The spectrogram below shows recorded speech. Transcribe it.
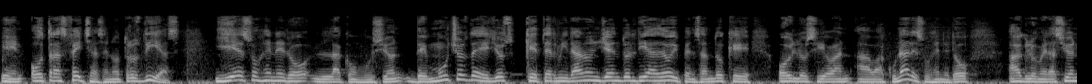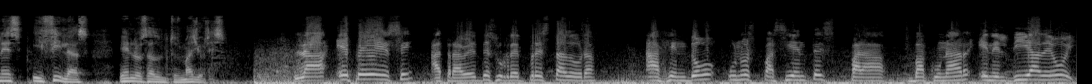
en otras fechas, en otros días. Y eso generó la confusión de muchos de ellos que terminaron yendo el día de hoy pensando que hoy los iban a vacunar. Eso generó aglomeraciones y filas en los adultos mayores. La EPS, a través de su red prestadora, agendó unos pacientes para vacunar en el día de hoy.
